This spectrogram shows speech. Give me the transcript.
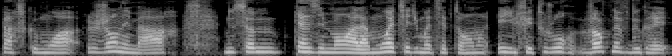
parce que moi j'en ai marre. Nous sommes quasiment à la moitié du mois de septembre et il fait toujours 29 degrés.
